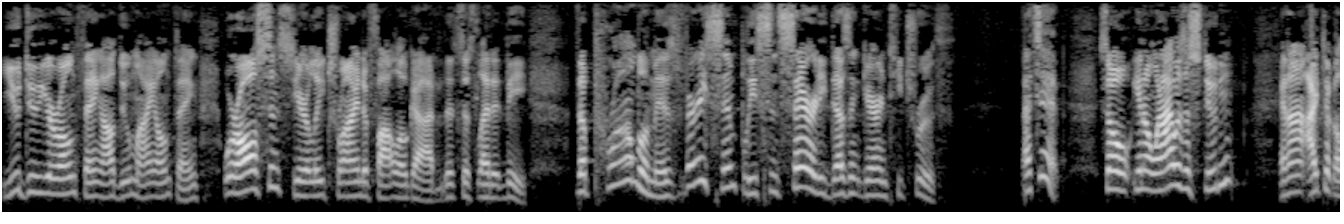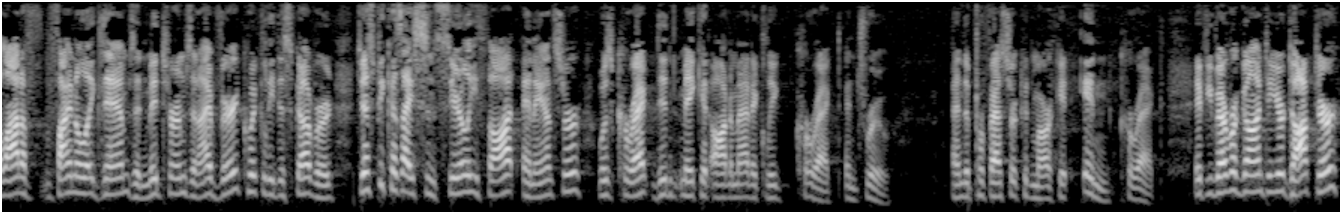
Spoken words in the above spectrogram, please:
You do your own thing, I'll do my own thing. We're all sincerely trying to follow God. Let's just let it be. The problem is, very simply, sincerity doesn't guarantee truth. That's it. So, you know, when I was a student, and I, I, took a lot of final exams and midterms, and I very quickly discovered just because I sincerely thought an answer was correct didn't make it automatically correct and true. And the professor could mark it incorrect. If you've ever gone to your doctor,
